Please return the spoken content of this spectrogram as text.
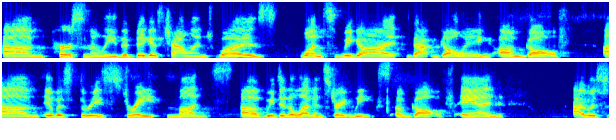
um, personally, the biggest challenge was once we got that going on golf. Um, it was three straight months. Uh, we did 11 straight weeks of golf. And I was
